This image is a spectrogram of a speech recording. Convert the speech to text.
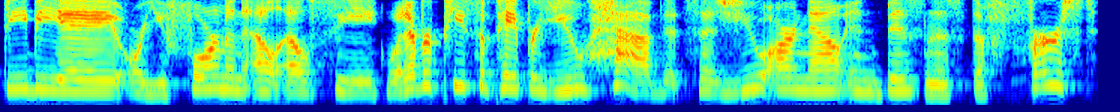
DBA or you form an LLC, whatever piece of paper you have that says you are now in business, the first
